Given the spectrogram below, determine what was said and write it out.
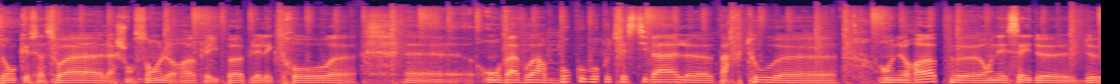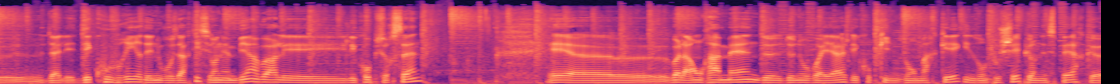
Donc que ce soit la chanson, le rock, le hip-hop, l'électro. on va voir beaucoup beaucoup de festivals partout en Europe. on essaye d'aller découvrir des nouveaux artistes et on aime bien avoir les groupes sur scène. Et euh, voilà, on ramène de, nos voyages des groupes qui nous ont marqués, qui nous ont touchés, puis on espère que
